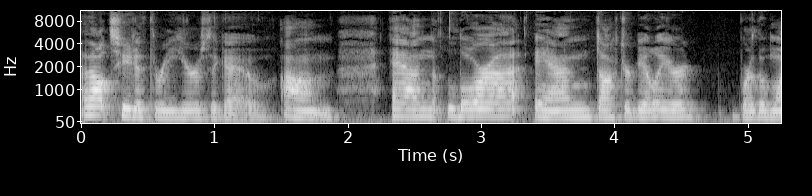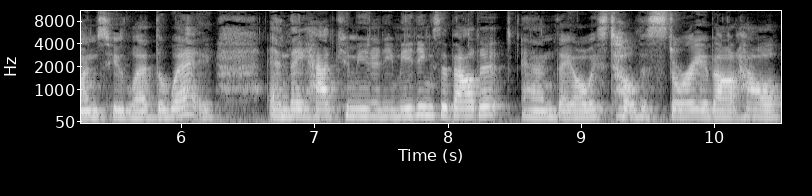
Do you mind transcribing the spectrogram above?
about two to three years ago. Um, and Laura and Dr. Gilliard were the ones who led the way. And they had community meetings about it. And they always tell this story about how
